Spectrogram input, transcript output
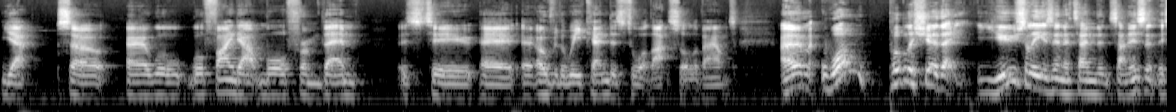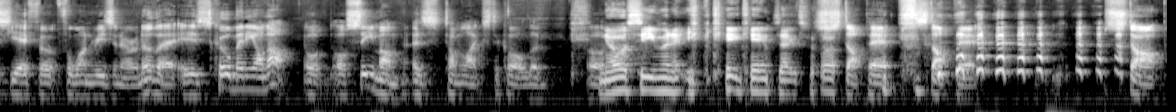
yeah, so uh, we'll we'll find out more from them as to uh, uh, over the weekend as to what that's all about. Um, one publisher that usually is in attendance and isn't this year for, for one reason or another is Cool Mini or Not, or, or CMON as Tom likes to call them. Or, No semen at UK Games Expo. Stop it! Stop it! Stop!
